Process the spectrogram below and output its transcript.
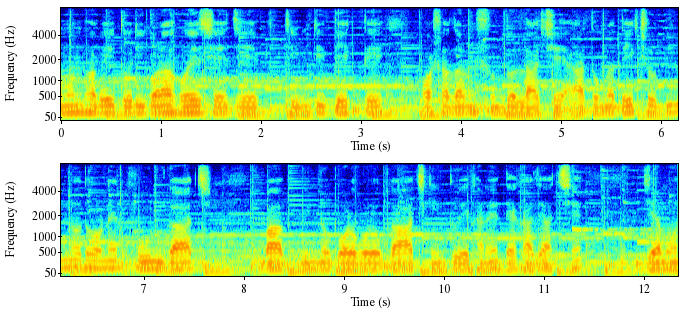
এমনভাবেই তৈরি করা হয়েছে যে থিমটি দেখতে অসাধারণ সুন্দর লাগছে। আর তোমরা দেখছ বিভিন্ন ধরনের ফুল গাছ বা বিভিন্ন বড় বড় গাছ কিন্তু এখানে দেখা যাচ্ছে। যেমন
